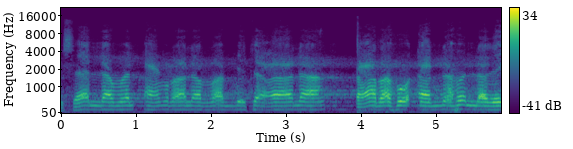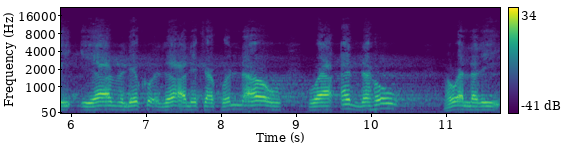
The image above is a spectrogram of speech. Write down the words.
سلموا الأمر للرب تعالى عرفوا أنه الذي يملك ذلك كله وأنه هو الذي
